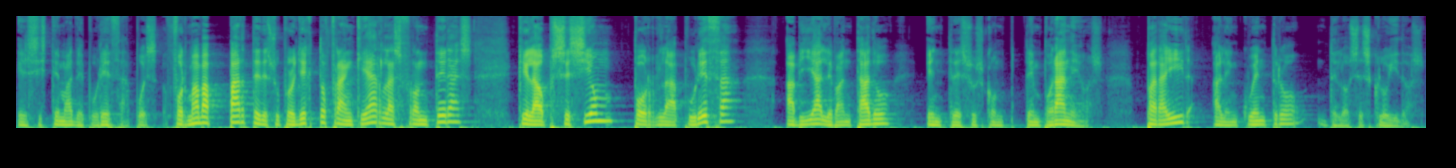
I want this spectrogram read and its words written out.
el sistema de pureza, pues formaba parte de su proyecto franquear las fronteras que la obsesión por la pureza había levantado entre sus contemporáneos, para ir al encuentro de los excluidos.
